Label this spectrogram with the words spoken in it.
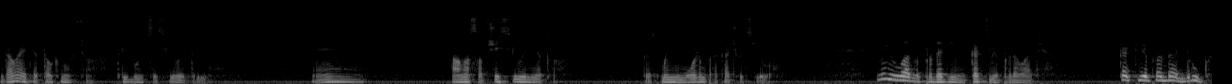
Давай я тебя толкну все. Требуется сила 3. Э -э -э. А у нас вообще силы нету. То есть мы не можем прокачивать силу. Ну и ладно, продадим. Как тебе продавать? Как тебе продать, друг?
